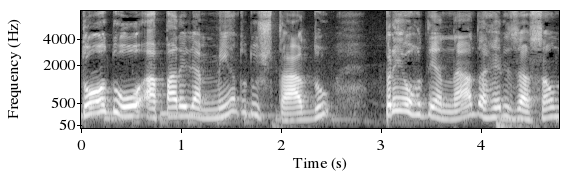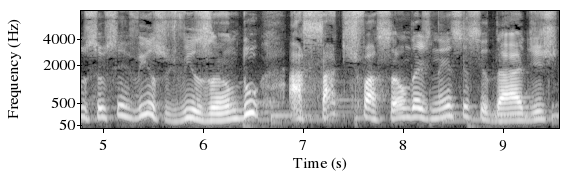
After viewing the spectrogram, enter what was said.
todo o aparelhamento do Estado preordenado à realização dos seus serviços, visando a satisfação das necessidades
